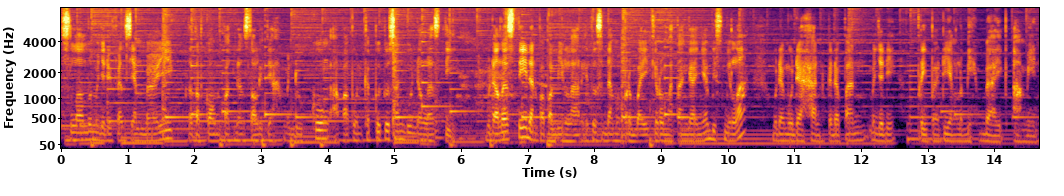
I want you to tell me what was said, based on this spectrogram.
selalu menjadi fans yang baik, tetap kompak dan solid ya, mendukung apa pun keputusan Bunda Lesti. Bunda Lesti dan Papa Bilar itu sedang memperbaiki rumah tangganya, Bismillah. Mudah-mudahan ke depan menjadi pribadi yang lebih baik, amin.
